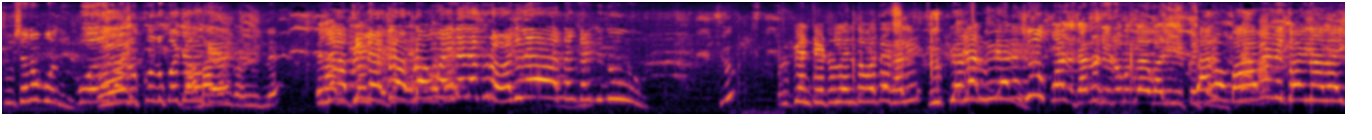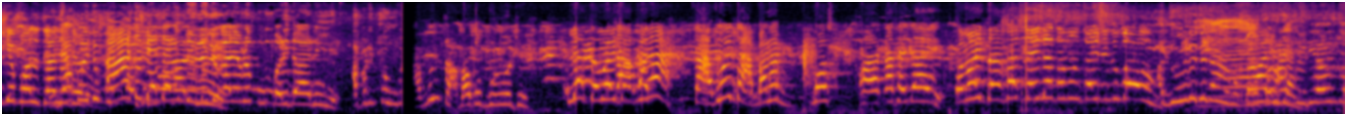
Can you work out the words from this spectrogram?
તું છે ને બોલી બોલ લુકો લુકો ચાલો કે. એટલે. આપણે મેટર આપણે હું આઈને ના તું રવા દે તને કહી દીધું. રૂપિયા ટેટો લઈને તો બતા ખાલી. રૂપિયા રૂપિયા શું? પાંચ હજાર નો ટેટો મંગાવ્યો ખાલી એક જ તારો બાવે ને તોય ના લાય કે પાંચ હજાર નો હા તો બે તારો ટેટો જો ખાલી આપણે બૂમ પડી જવાની આપણી ચુંગ આપણ તાબા પર ભૂલો છે. એટલે તમારી તાબાના તાબો તાબાના બોસ ફાકા થઈ જાય. તમારી તાકાત નહીં લે તમને કહી દીધું બહુ આ દોડે છે તારા તમારી વિડિયો આવે તો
